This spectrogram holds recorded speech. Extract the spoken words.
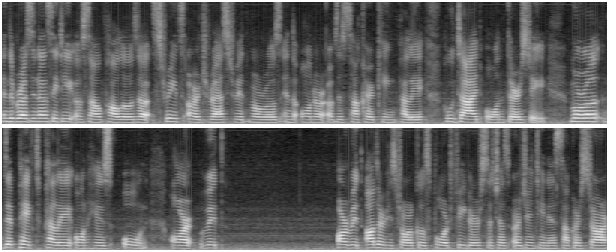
In the Brazilian city of Sao Paulo, the streets are dressed with murals in the honor of the soccer king Pelé, who died on Thursday. Mural depict Pelé on his own or with or with other historical sport figures such as Argentinian soccer star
